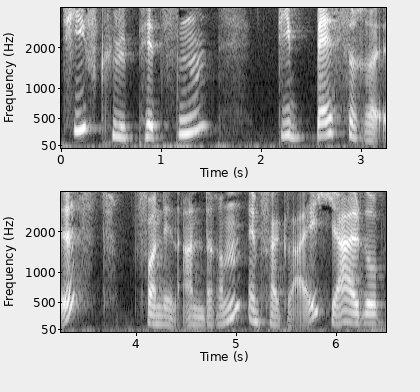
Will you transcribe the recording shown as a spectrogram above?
Tiefkühlpizzen die bessere ist von den anderen im Vergleich. Ja, also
